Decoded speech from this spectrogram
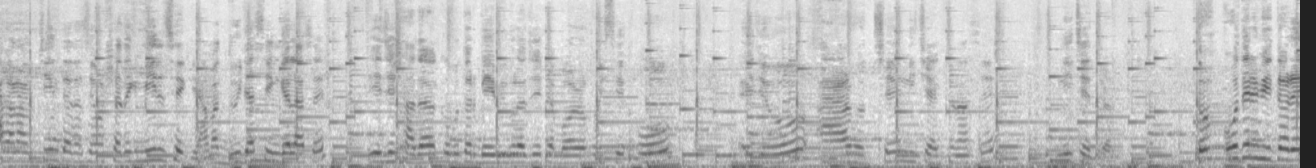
এখন আমি চিন্তা করছি, ওর সাথে মিলছে কি? আমার দুইটা সিঙ্গেল আছে। এই যে সাদা কবুতর বেবিগুলো যেটা বড় হয়েছে, ও, এই যে ও, আর হচ্ছে নিচে একজন আছে, নিচের জন। তো ওদের ভিতরে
